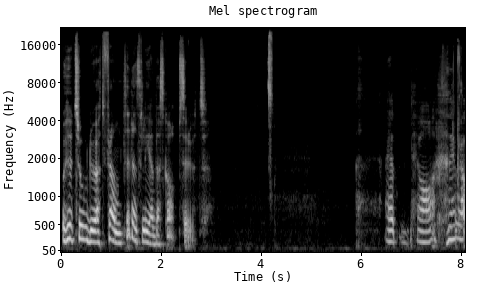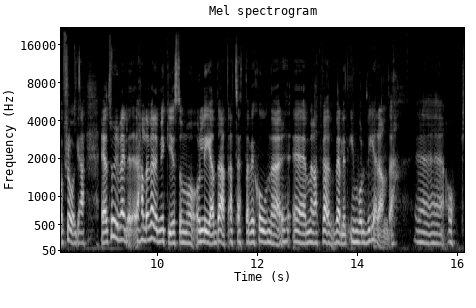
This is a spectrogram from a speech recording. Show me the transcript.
Och hur tror du att framtidens ledarskap ser ut? Eh, Ja, det är en bra fråga. Jag tror det, väldigt, det handlar väldigt mycket just om att, att leda, att, att sätta visioner, eh, men att vara väldigt involverande. Eh, och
